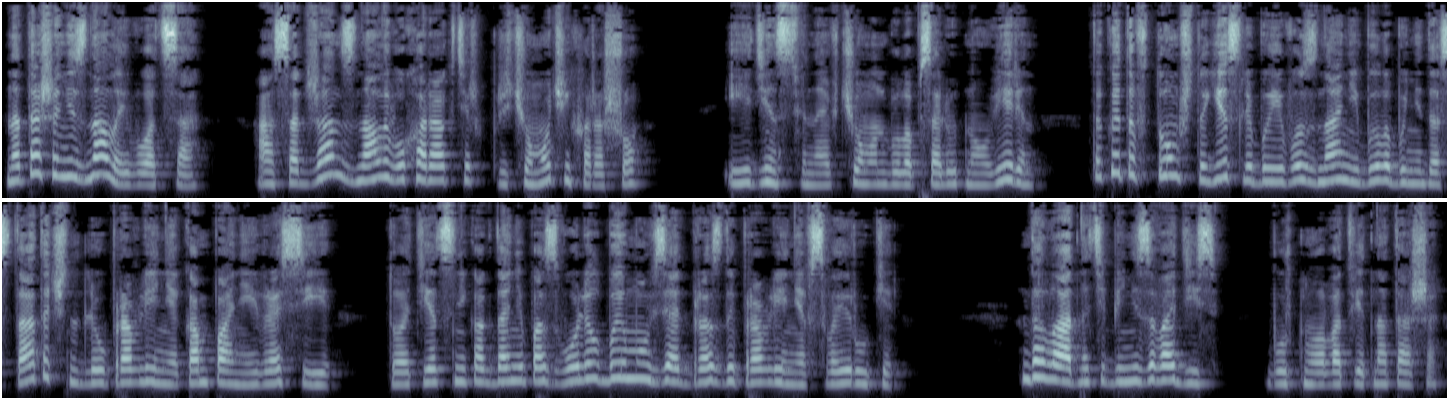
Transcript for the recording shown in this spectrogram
Наташа не знала его отца, а Саджан знал его характер, причем очень хорошо. И единственное, в чем он был абсолютно уверен – так это в том, что если бы его знаний было бы недостаточно для управления компанией в России, то отец никогда не позволил бы ему взять бразды правления в свои руки. «Да ладно тебе, не заводись», — буркнула в ответ Наташа,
